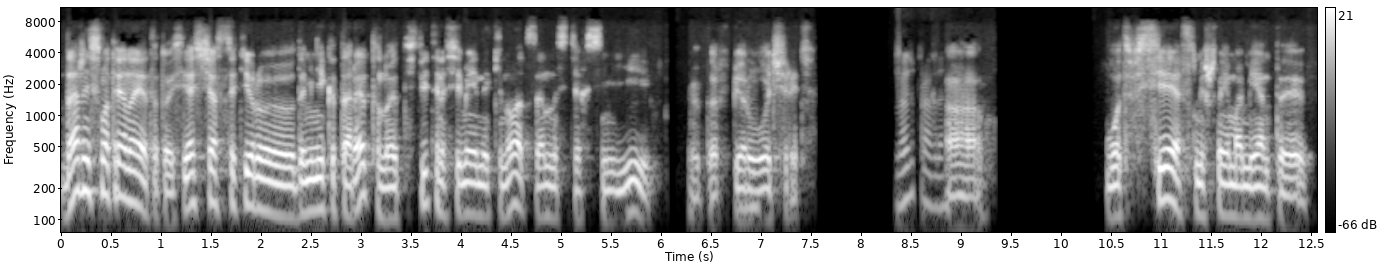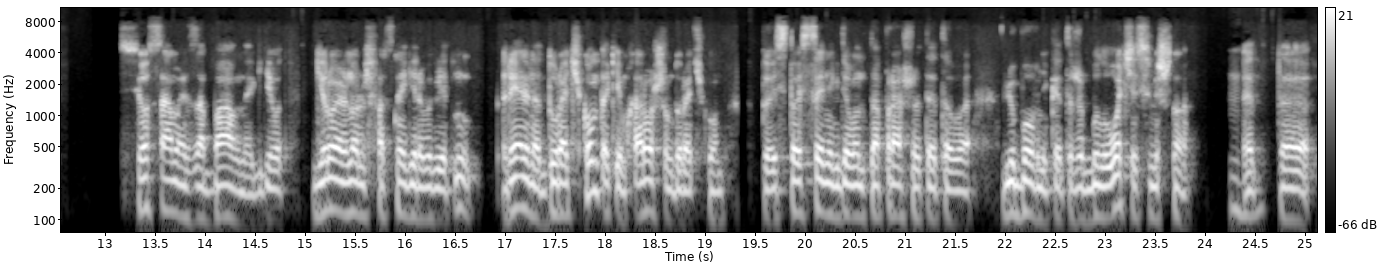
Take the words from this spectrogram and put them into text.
даже несмотря на это, то есть я сейчас цитирую Доминика Торетто, но это действительно семейное кино о ценностях семьи. Это в первую очередь. Ну, это правда. А, вот все смешные моменты, все самое забавное, где вот герой Арнольда Шварценеггера выглядит, ну, реально дурачком таким, хорошим дурачком. То есть в той сцене, где он допрашивает этого любовника, это же было очень смешно. Mm-hmm. Это,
